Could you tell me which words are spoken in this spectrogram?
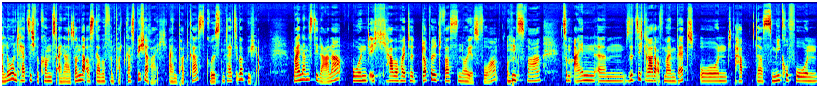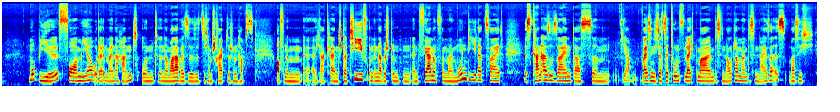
Hallo und herzlich willkommen zu einer Sonderausgabe von Podcast Bücherreich, einem Podcast größtenteils über Bücher. Mein Name ist Dilana und ich habe heute doppelt was Neues vor. Und zwar zum einen ähm, sitze ich gerade auf meinem Bett und habe das Mikrofon mobil vor mir oder in meiner Hand und äh, normalerweise sitze ich am Schreibtisch und habe es auf einem äh, ja, kleinen Stativ und in einer bestimmten Entfernung von meinem Mund jederzeit. Es kann also sein, dass, ähm, ja, weiß ich nicht, dass der Ton vielleicht mal ein bisschen lauter, mal ein bisschen leiser ist, was ich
